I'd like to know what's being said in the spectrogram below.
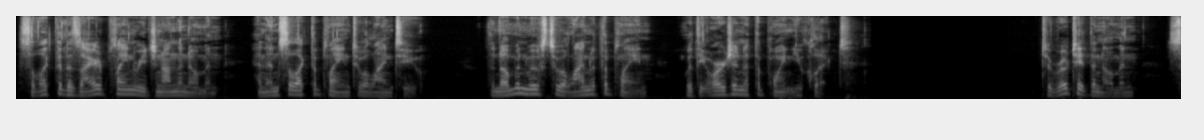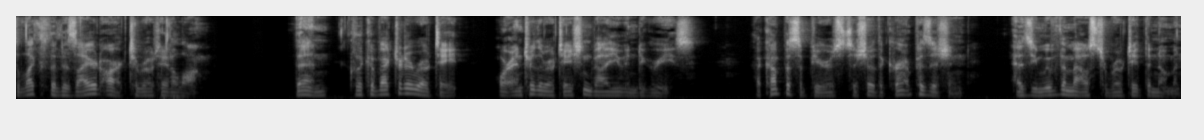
select the desired plane region on the gnomon, and then select the plane to align to. The gnomon moves to align with the plane, with the origin at the point you clicked. To rotate the gnomon, select the desired arc to rotate along. Then, click a vector to rotate, or enter the rotation value in degrees. A compass appears to show the current position as you move the mouse to rotate the gnomon.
